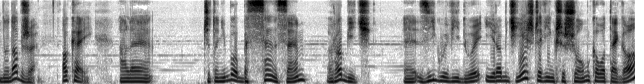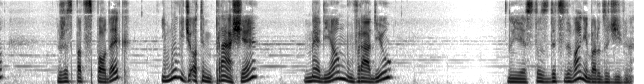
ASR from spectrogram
No dobrze, okej, okay, ale czy to nie było bezsensem robić y, z igły widły i robić jeszcze większy szum koło tego, że spadł spodek i mówić o tym prasie, mediom, w radiu, no jest to zdecydowanie bardzo dziwne.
